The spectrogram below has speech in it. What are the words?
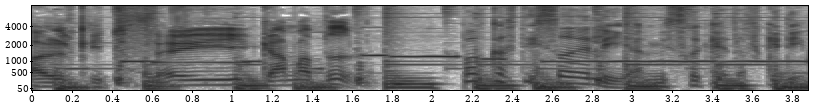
על כתפי גמדים. פודקאסט ישראלי על משחקי תפקידים.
